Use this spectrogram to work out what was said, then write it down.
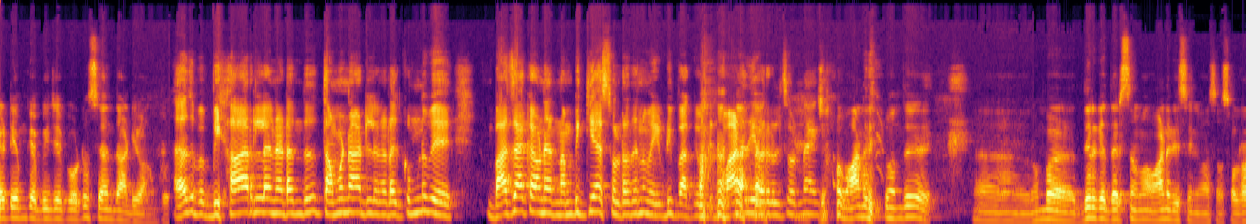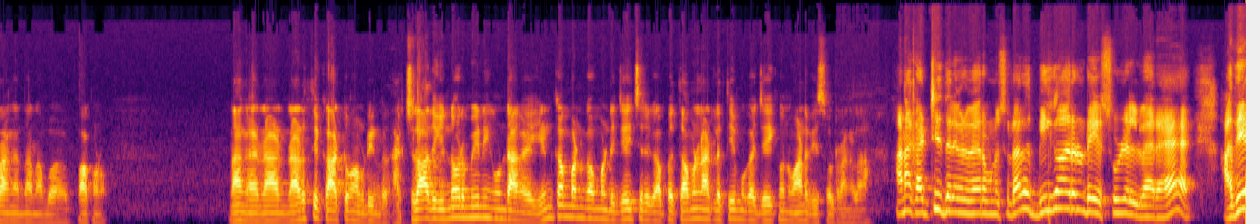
ஏடிஎம்கே பிஜேபி ஓட்டும் சேர்ந்து தான் அடி வாங்க போகுது. அதாவது இப்போ பீகார்ல நடந்தது தமிழ்நாட்டுல நடக்கும்னு பாஜகவினர் நம்பிக்கையா சொல்றதுன்னு நம்ம எப்படி பார்க்க வேண்டியது வானதி அவர்கள் சொன்னாங்க. வானதி வந்து ரொம்ப தீர்க்க தரிசனமாக வானதி சீனிவாசன் சொல்கிறாங்கன்னு தான் நம்ம பார்க்கணும். நாங்கள் நடத்தி காட்டுவோம் அப்படின்றது ஆக்சுவலாக அதுக்கு இன்னொரு மீனிங் உண்டாங்க. இன்கம்பன் கவர்மெண்ட் ஜெயிச்சிருக்கு அப்போ தமிழ்நாட்டில் திமுக ஜெயிக்கும்னு வானதி சொல்கிறாங்களா ஆனா கட்சி தலைவர் வேற ஒன்று சொல்றாரு. பீகாரினுடைய சூழல் வேற. அதே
